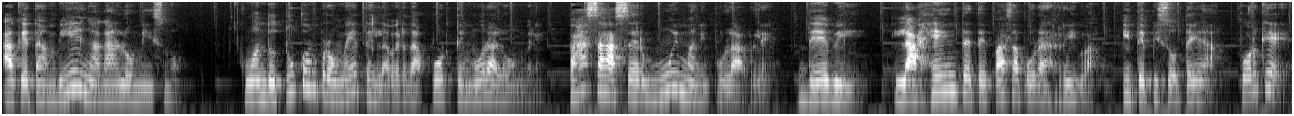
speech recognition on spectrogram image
a que también hagan lo mismo. Cuando tú comprometes la verdad por temor al hombre, pasas a ser muy manipulable, débil. La gente te pasa por arriba y te pisotea. ¿Por qué?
